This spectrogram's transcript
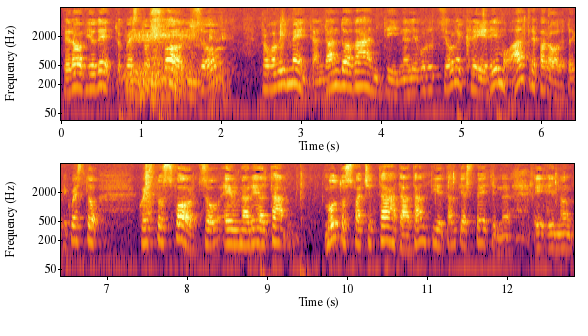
Però vi ho detto, questo sforzo, probabilmente andando avanti nell'evoluzione creeremo altre parole, perché questo, questo sforzo è una realtà molto sfaccettata, ha tanti, tanti aspetti n- e, e non-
